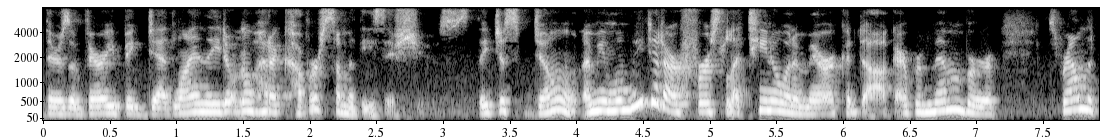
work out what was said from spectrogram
there's a very big deadline. They don't know how to cover some of these issues. They just don't. I mean, when we did our first Latino in America doc, I remember it's around the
